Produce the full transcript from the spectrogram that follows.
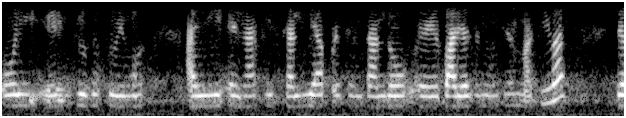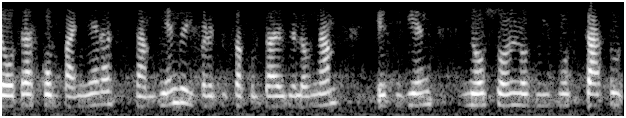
Hoy eh, incluso estuvimos ahí en la fiscalía presentando eh, varias denuncias masivas de otras compañeras también de diferentes facultades de la UNAM, que si bien no son los mismos casos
